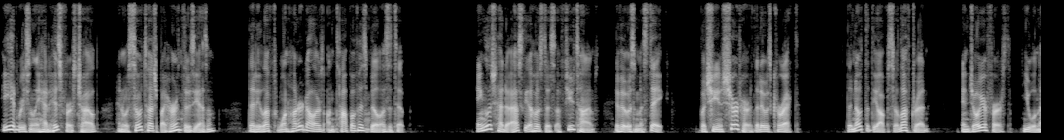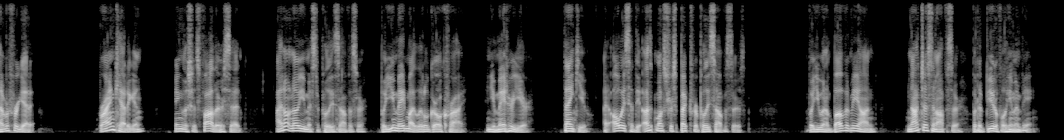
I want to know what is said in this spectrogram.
He had recently had his first child and was so touched by her enthusiasm that he left $100 on top of his bill as a tip. English had to ask the hostess a few times if it was a mistake, but she assured her that it was correct. The note that the officer left read, Enjoy your first, you will never forget it. Brian Cadigan, English's father, said, I don't know you, Mr. Police Officer, but you made my little girl cry, and you made her year. Thank you. I always had the utmost respect for police officers. But you went above and beyond, not just an officer, but a beautiful human being.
